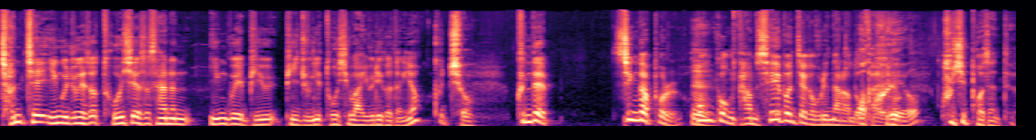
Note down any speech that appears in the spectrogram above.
전체 인구 중에서 도시에서 사는 인구의 비, 비중이 도시화율이거든요. 그렇죠. 근데 싱가폴, 네. 홍콩 다음 세 번째가 우리나라가 높아요. 어, 그래요? 90%.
